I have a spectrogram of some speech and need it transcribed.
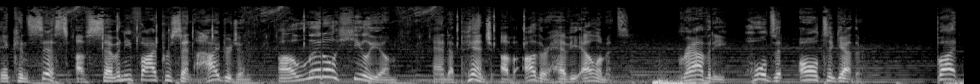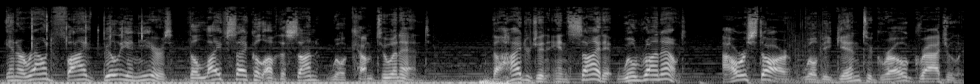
It consists of 75% hydrogen, a little helium, and a pinch of other heavy elements. Gravity holds it all together. But in around 5 billion years, the life cycle of the sun will come to an end. The hydrogen inside it will run out. Our star will begin to grow gradually,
